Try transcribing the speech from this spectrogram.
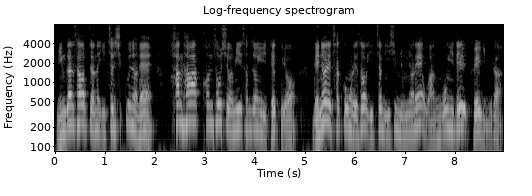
민간 사업자는 2019년에 한화 컨소시엄이 선정이 됐고요. 내년에 착공을 해서 2026년에 완공이 될 계획입니다.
